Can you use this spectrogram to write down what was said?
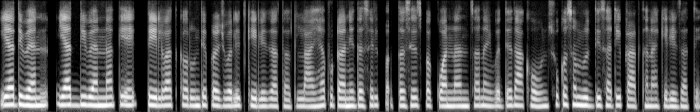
या दिव्यां या दिव्यांना ते तेलवात करून ते प्रज्वलित केले जातात. लाह्या, फुटाणे तसेच पक्वानांचा नैवेद्य दाखवून सुखसमृद्धीसाठी प्रार्थना केली जाते,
